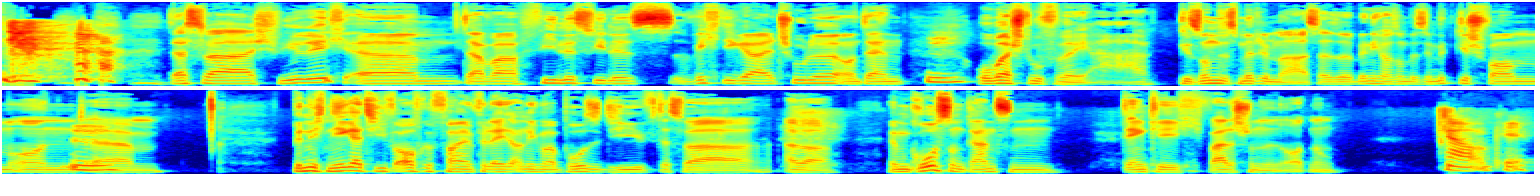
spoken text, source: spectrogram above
das war schwierig. Ähm, da war vieles, vieles wichtiger als Schule und dann Mhm. Oberstufe, ja, gesundes Mittelmaß. Also bin ich auch so ein bisschen mitgeschwommen und Mhm. ähm, bin nicht negativ aufgefallen, vielleicht auch nicht mal positiv. Das war, aber im Großen und Ganzen, denke ich, war das schon in Ordnung. Ja, okay.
